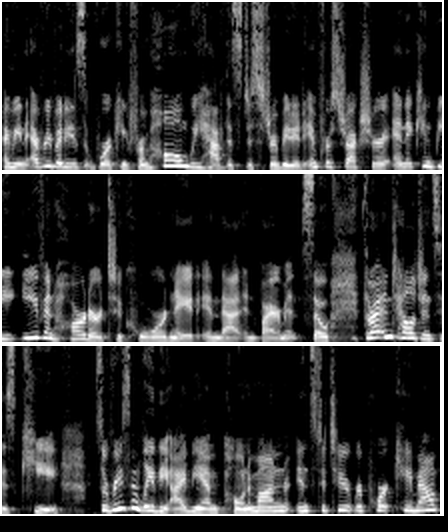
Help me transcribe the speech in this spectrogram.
I mean, everybody's working from home. We have this distributed infrastructure, and it can be even harder to coordinate in that environment. So, threat intelligence is key. So, recently, the IBM Ponemon Institute report came out,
